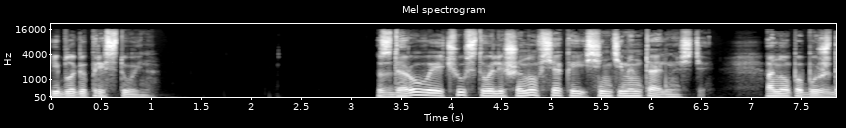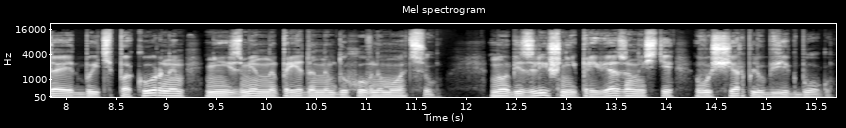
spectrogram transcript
и благопристойно. Здоровое чувство лишено всякой сентиментальности. Оно побуждает быть покорным, неизменно преданным духовному Отцу, но без лишней привязанности в ущерб любви к Богу.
